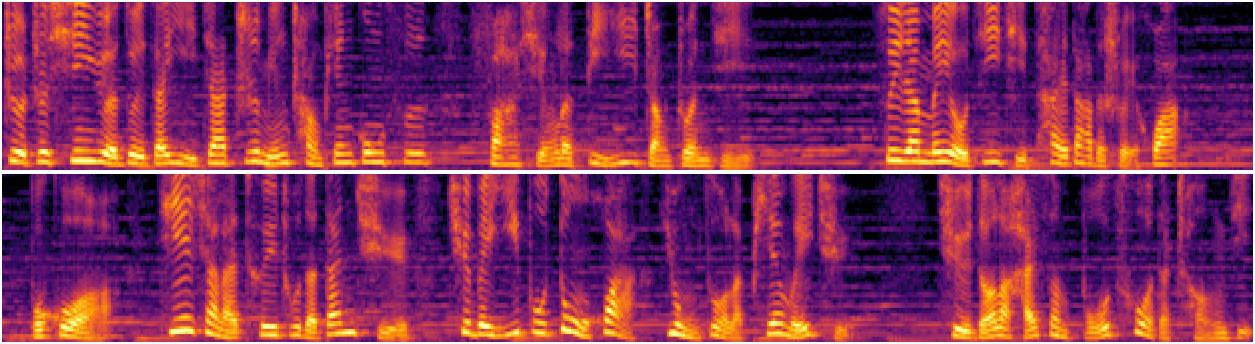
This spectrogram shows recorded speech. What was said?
这支新乐队在一家知名唱片公司发行了第一张专辑。虽然没有激起太大的水花，不过接下来推出的单曲却被一部动画用作了片尾曲，取得了还算不错的成绩。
